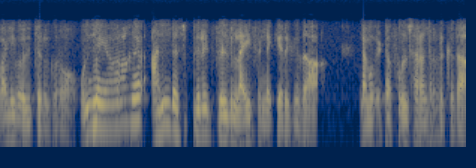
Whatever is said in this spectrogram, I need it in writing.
வழிவகுத்திருக்கிறோம். உண்மையாக அந்த ஸ்பிரிட் ஃபீல்டு லைஃப் இன்னைக்கு இருக்குதா? நம்மக்கிட்ட ஃபுல் சரண்டர் இருக்குதா?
